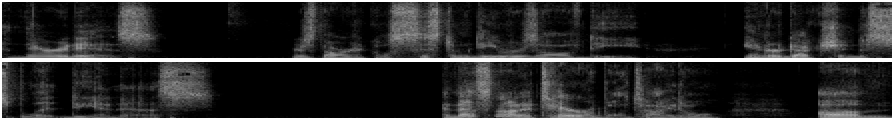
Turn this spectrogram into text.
And there it is. Here's the article, System D Resolve D, Introduction to Split DNS. And that's not a terrible title. Um,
